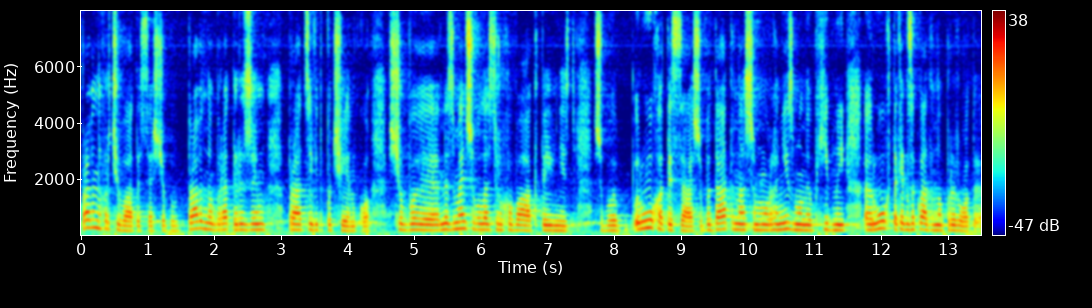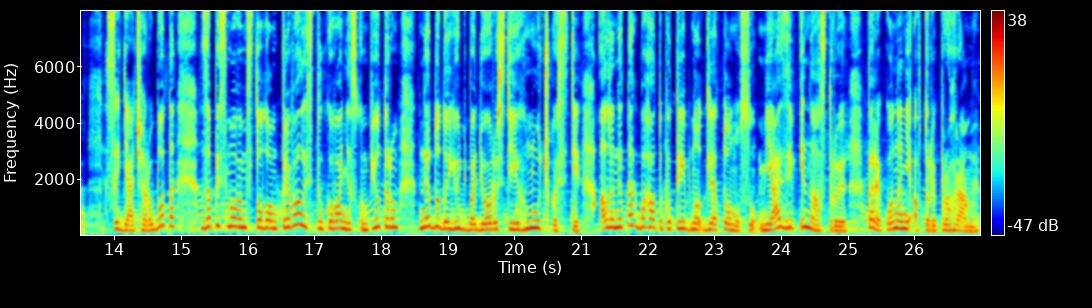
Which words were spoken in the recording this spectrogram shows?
правильно харчуватися, щоб правильно обирати режим праці відпочинку, щоб не зменшувалась рухова активність, щоб рухатися, щоб дати нашому організму необхідний рух, так як закладено природою. Сидяча робота за письмовим столом, тривале спілкування з комп'ютером не додають бадьорості і гнучкості, але не так багато потрібно для тонусу м'язів і настрою, переконані автори програми.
